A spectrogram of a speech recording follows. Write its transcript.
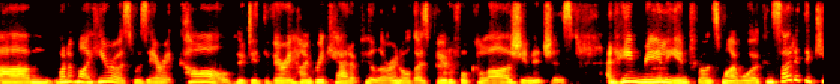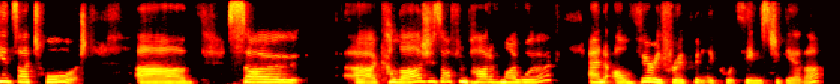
Um, one of my heroes was Eric Carle, who did the Very Hungry Caterpillar and all those beautiful collage images. And he really influenced my work, and so did the kids I taught. Uh, so, uh, collage is often part of my work and I'll very frequently put things together.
